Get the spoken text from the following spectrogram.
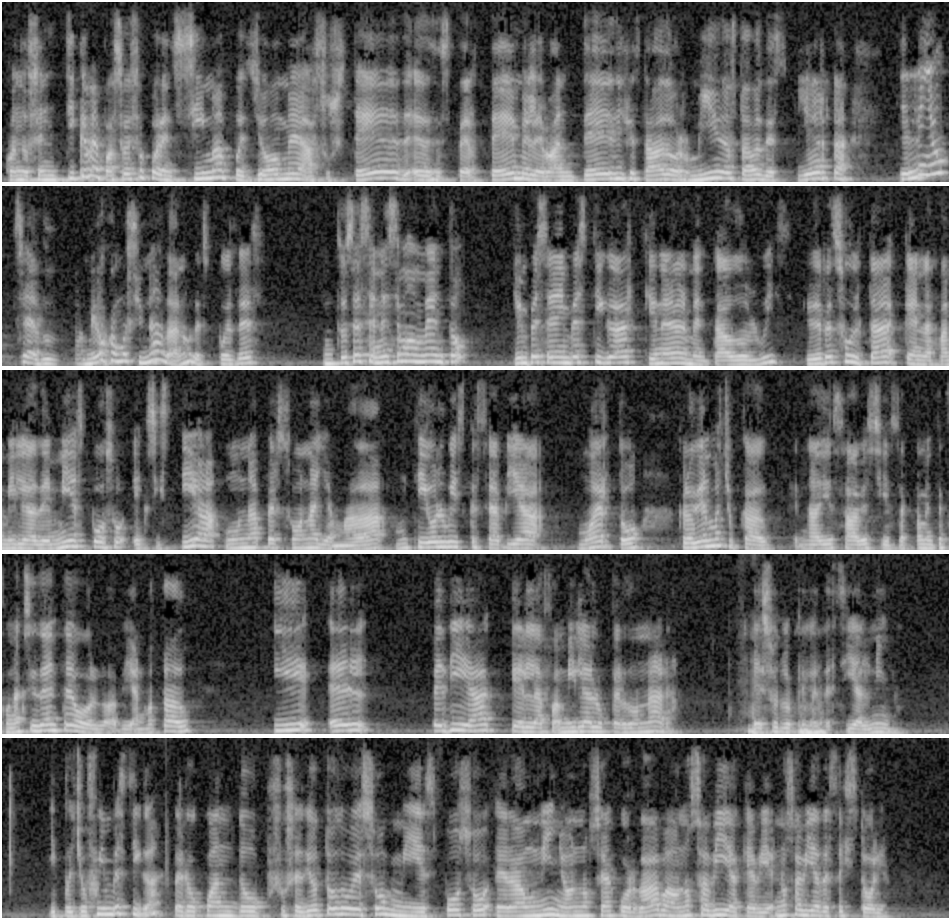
cuando sentí que me pasó eso por encima, pues yo me asusté, desperté, me levanté, dije, estaba dormida, estaba despierta. Y el niño se durmió como si nada, ¿no? Después de eso. Entonces, en ese momento, yo empecé a investigar quién era el mentado Luis. Y resulta que en la familia de mi esposo existía una persona llamada, un tío Luis que se había muerto, que lo habían machucado nadie sabe si exactamente fue un accidente o lo habían matado, y él pedía que la familia lo perdonara. Eso es lo que le decía al niño. Y pues yo fui a investigar, pero cuando sucedió todo eso, mi esposo era un niño, no se acordaba o no sabía que había, no sabía de esa historia.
